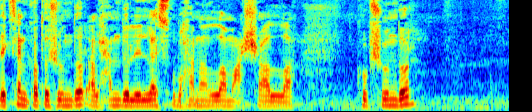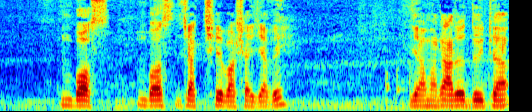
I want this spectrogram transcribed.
দেখছেন কত সুন্দর? আলহামদুলিল্লাহ সুবহান আল্লাহ মাশা আল্লাহ খুব সুন্দর। বস বস যাচ্ছে, বাসায় যাবে। যে আমার আরও দুইটা,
